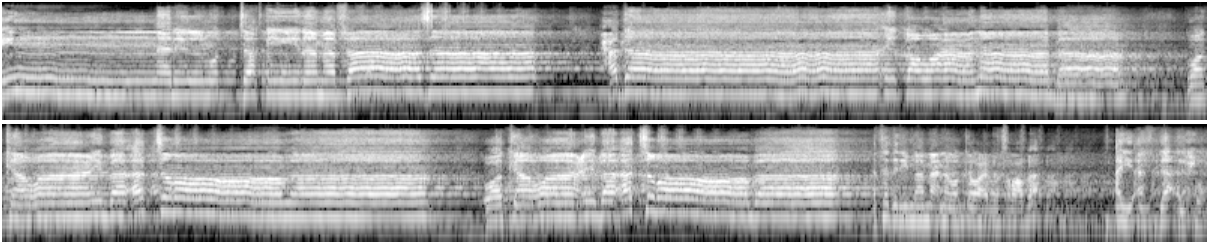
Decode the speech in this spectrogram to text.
إن للمتقين مفازا حدائق وأعنابا وكواعب أترابا وكواعب أترابا. أتدري ما معنى وكواعب أترابا؟ أي أثداء الحور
